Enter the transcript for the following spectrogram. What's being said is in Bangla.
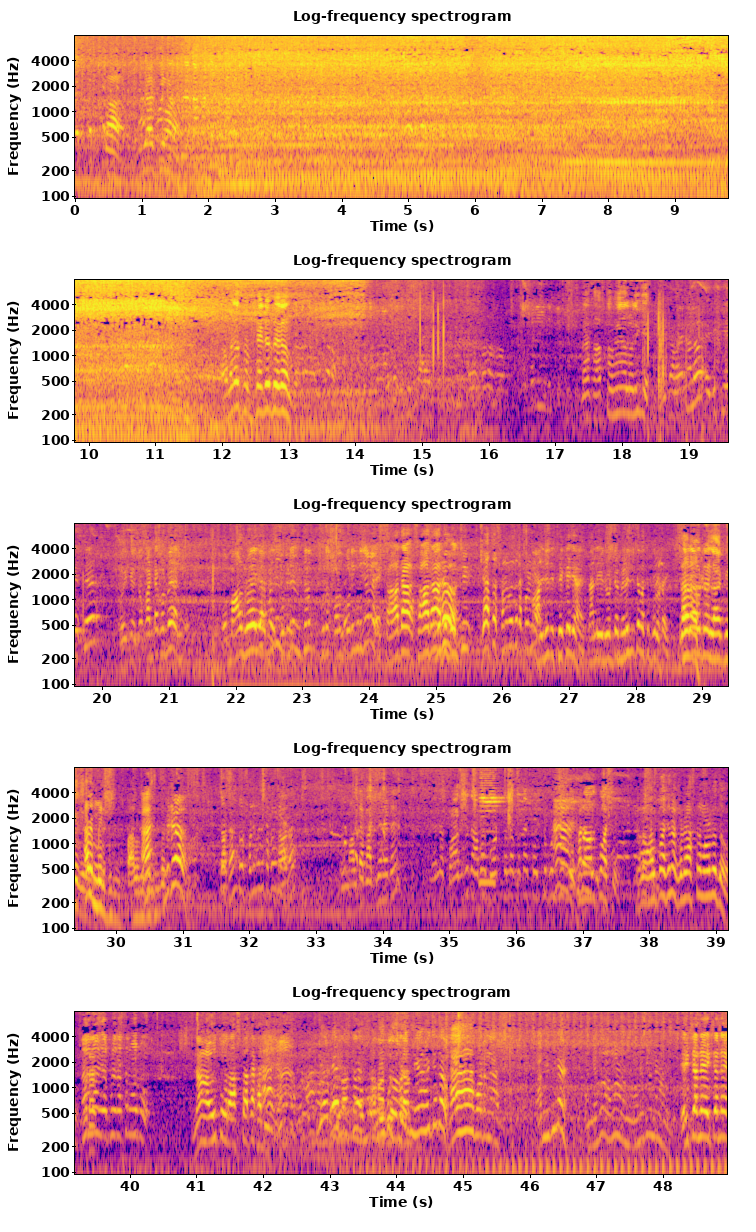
হ্যাঁ, কি আর কি হয়? আমাদের সব সাইডে তো এরকম তো ব্যাস আর তো হয়ে গেল নাকি এটা হয়ে গেল এদিকে এসে ওই যে দোকানটা করবে ও মাল রয়ে যাবে এই সাদা সাদা মাল যদি থেকে যায় তাহলে এই রোডটা মেরে দিতে পুরোটাই না না ওটা লাগবে আরে মেরে দিন পালন হ্যাঁ? করতে তো। ওই মালটা না এটা অল্প আছে অল্প আছে না গোটা রাস্তা মারবে তো না ওই তো রাস্তাটা খালি এইটা নে এইটা নে।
